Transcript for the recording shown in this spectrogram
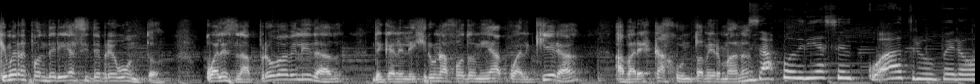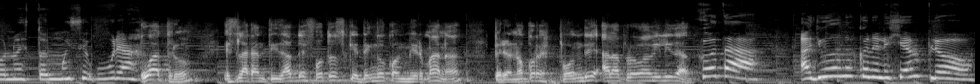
¿Qué me responderías si te pregunto cuál es la probabilidad de que al elegir una foto mía cualquiera aparezca junto a mi hermana? Quizás podría ser 4, pero no estoy muy segura. 4 es la cantidad de fotos que tengo con mi hermana, pero no corresponde a la probabilidad. Jota, ayúdanos con el ejemplo.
